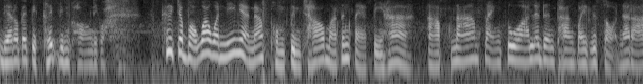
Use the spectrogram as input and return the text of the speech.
เดี๋ยวเราไปปิดคลิปริมคลองดีกว่าคือจะบอกว่าวันนี้เนี่ยนะผมตื่นเช้ามาตั้งแต่ตีห้าอาบน้ำแต่งตัวและเดินทางไปรีสอร์ทนารา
